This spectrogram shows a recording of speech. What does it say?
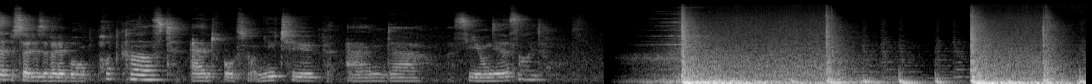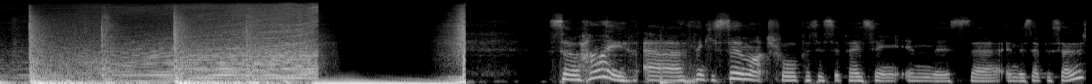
episode is available on podcast and also on YouTube, and uh, I'll see you on the other side. So hi, uh, thank you so much for participating in this uh, in this episode.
